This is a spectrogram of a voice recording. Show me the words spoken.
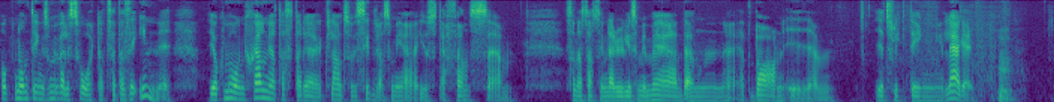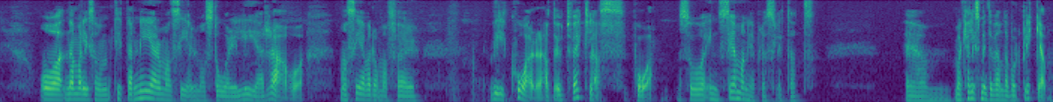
och någonting som är väldigt svårt att sätta sig in i. Jag kommer ihåg själv när jag testade Clouds of Isidra som är just FNs eh, här satsning där du liksom är med en, ett barn i, eh, i ett flyktingläger. Mm. Och när man liksom tittar ner och man ser hur man står i lera och man ser vad de har för villkor att utvecklas på så inser man helt plötsligt att man kan liksom inte vända bort blicken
